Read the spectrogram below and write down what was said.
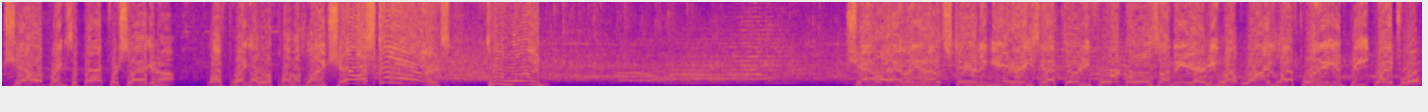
Shalla brings it back for Saginaw. Left wing over the Plymouth line. Shalla scores! 2-1. Shalla having an outstanding year. He's got 34 goals on the year. He went wide left wing and beat Wedgewood.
